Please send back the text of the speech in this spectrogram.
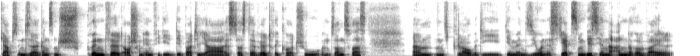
gab es in dieser ganzen Sprintwelt auch schon irgendwie die Debatte, ja, ist das der Weltrekordschuh und sonst was. Ähm, und ich glaube, die Dimension ist jetzt ein bisschen eine andere, weil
